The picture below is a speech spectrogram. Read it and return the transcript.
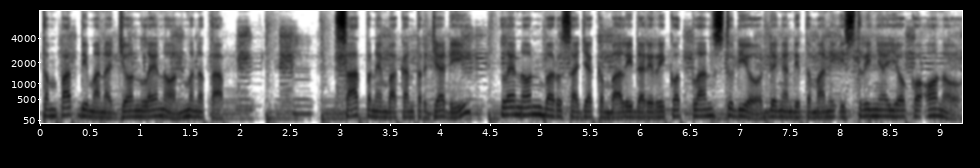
tempat di mana John Lennon menetap. Saat penembakan terjadi, Lennon baru saja kembali dari Record Plant Studio dengan ditemani istrinya Yoko Ono.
